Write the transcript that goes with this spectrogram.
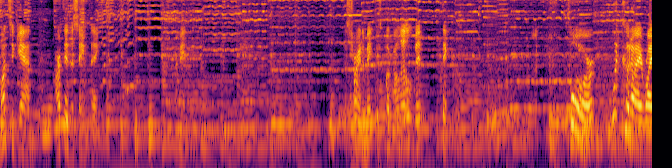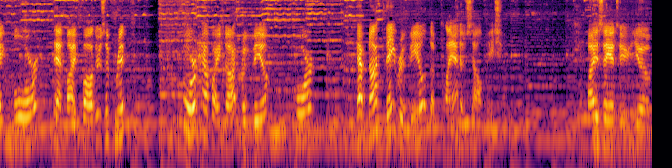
Once again, aren't they the same thing? Trying to make this book a little bit thicker. For what could I write more than my fathers have written? For have I not revealed? For have not they revealed the plan of salvation? I say unto you,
